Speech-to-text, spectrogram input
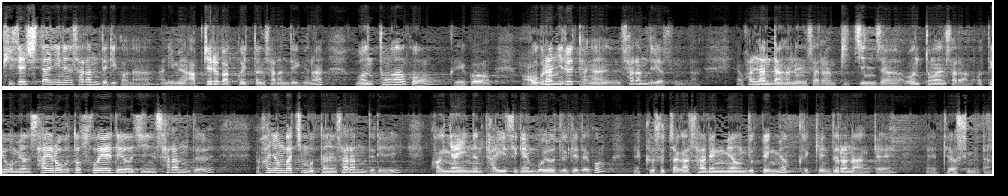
빚에 시달리는 사람들이거나 아니면 압제를 받고 있던 사람들이거나 원통하고 그리고 억울한 일을 당한 사람들이었습니다. 환란 당하는 사람, 빚진 자, 원통한 사람, 어떻게 보면 사회로부터 소외되어진 사람들, 환영받지 못하는 사람들이 광야에 있는 다윗에게 모여들게 되고 그 숫자가 400명, 600명 그렇게 늘어나게 되었습니다.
